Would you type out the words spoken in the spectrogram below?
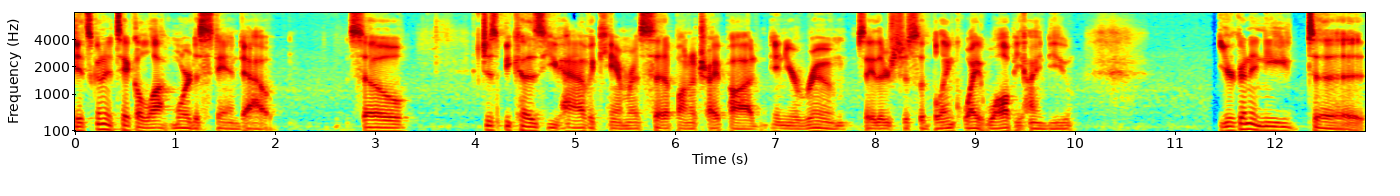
It's going to take a lot more to stand out. So, just because you have a camera set up on a tripod in your room, say there's just a blank white wall behind you, you're going to need to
